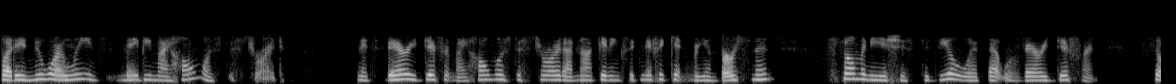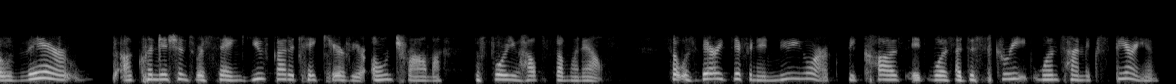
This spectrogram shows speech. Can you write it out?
But in New Orleans, maybe my home was destroyed. And it's very different. My home was destroyed. I'm not getting significant reimbursement. So many issues to deal with that were very different. So there, uh, clinicians were saying, you've got to take care of your own trauma before you help someone else. So it was very different in New York because it was a discrete one time experience.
